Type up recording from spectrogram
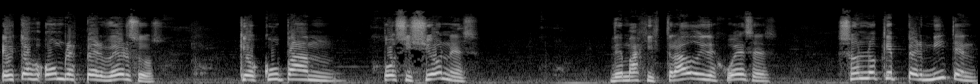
Estos hombres perversos que ocupan posiciones de magistrados y de jueces son los que permiten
